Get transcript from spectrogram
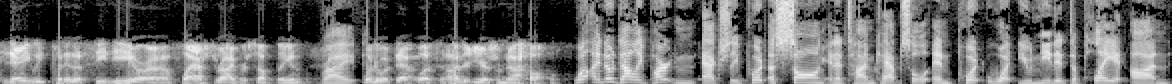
today we put in a CD or a flash drive or something, and Right. wonder what that was 100 years from now. Well, I know Dolly Parton actually put a song in a time capsule and put what you needed to play it on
